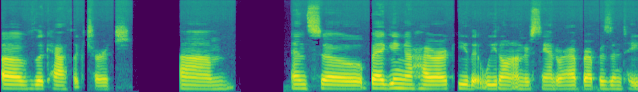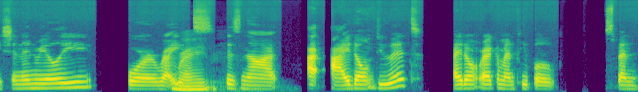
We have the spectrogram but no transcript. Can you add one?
of the Catholic Church. Um, and so begging a hierarchy that we don't understand or have representation in really for rights right. is not, I, I don't do it. I don't recommend people spend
